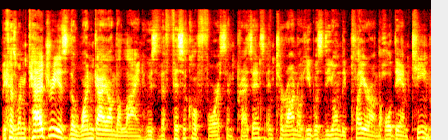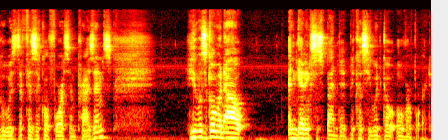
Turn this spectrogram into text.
Because when Kadri is the one guy on the line who's the physical force and presence, in Toronto, he was the only player on the whole damn team who was the physical force and presence. He was going out and getting suspended because he would go overboard.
